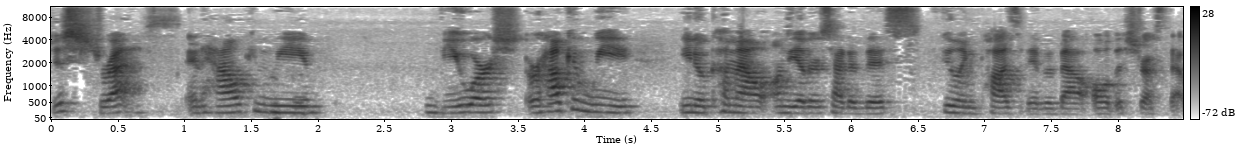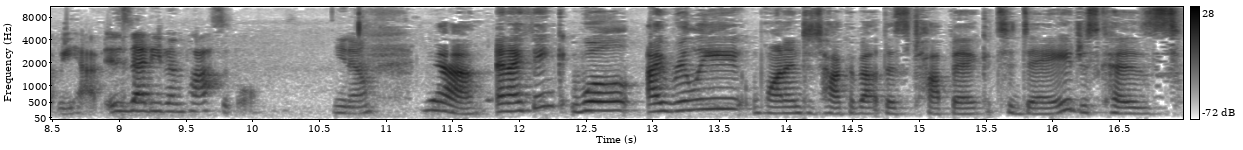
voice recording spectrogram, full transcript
just stress and how can we mm-hmm. view our or how can we you know come out on the other side of this feeling positive about all the stress that we have? Is that even possible? You know? Yeah and i think well i really wanted to talk about this topic today just because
